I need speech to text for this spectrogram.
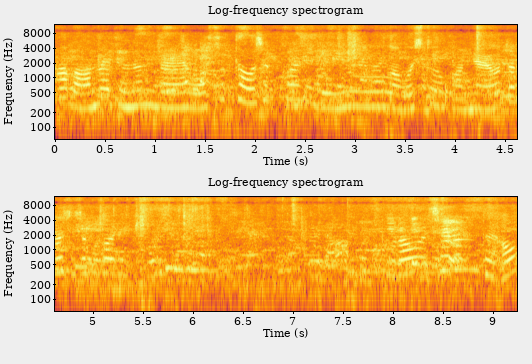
아 마음에 드는데 머스타워 색깔이 너무 머스타워가 아니야. 에어드레스 색깔이 브라운 싫은데 어?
